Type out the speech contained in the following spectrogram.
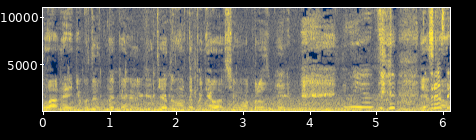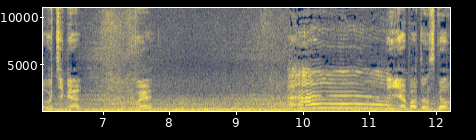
Ладно, я не буду это на камеру говорить. Я думал, ты поняла, в чем вопрос был. Нет. Я сказал, у тебя П, и я потом сказал?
